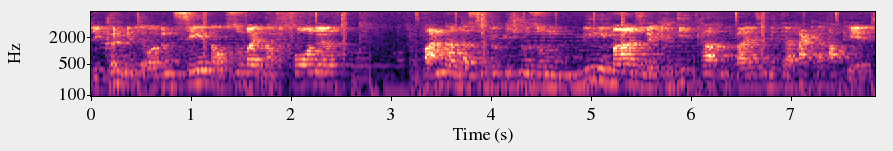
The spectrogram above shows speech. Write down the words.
ihr könnt mit euren Zehen auch so weit nach vorne wandern, dass ihr wirklich nur so minimal so eine Kreditkartenbreite mit der Hacke abhebt.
